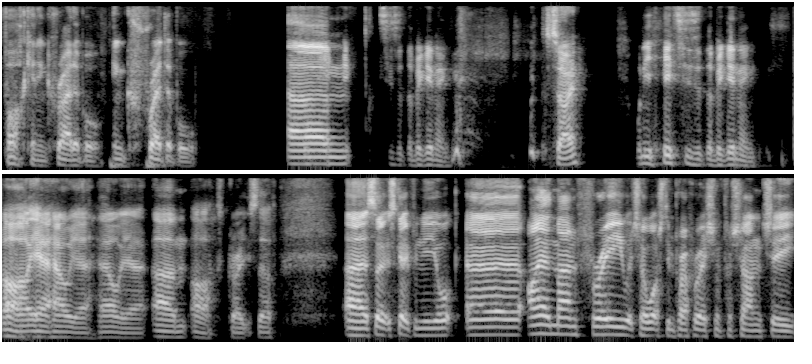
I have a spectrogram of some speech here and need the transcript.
Fucking incredible, incredible. Um, Hisses at the beginning. sorry. when he hisses at the beginning. Oh yeah, hell yeah, hell yeah. Um, oh, it's great stuff. Uh, so Escape from New York, uh, Iron Man 3, which I watched in preparation for Shang-Chi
